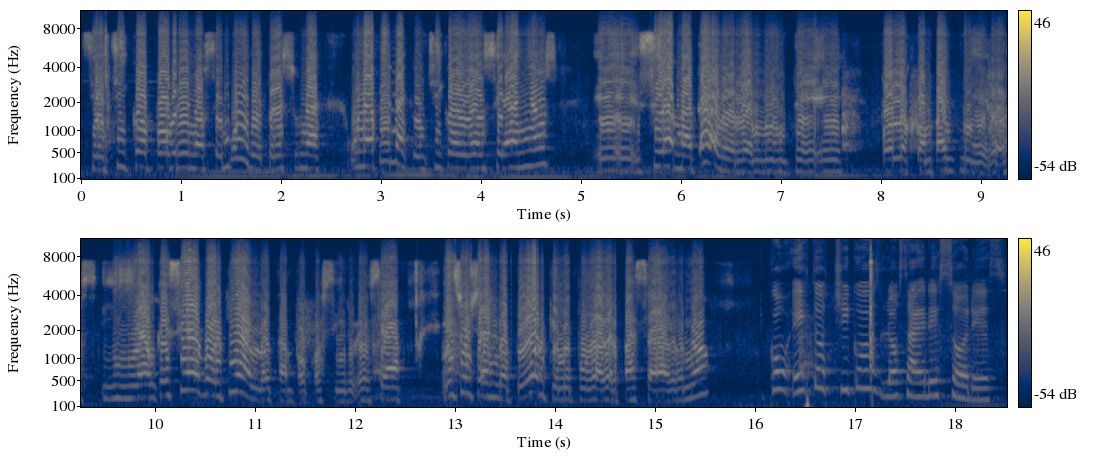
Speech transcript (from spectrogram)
si el chico pobre no se muere, pero es una, una pena que un chico de 11 años eh, sea matado realmente eh, por los compañeros. Y aunque sea golpearlo tampoco sirve, o sea, eso ya es lo peor que le pudo haber pasado, ¿no? Estos chicos, los agresores,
